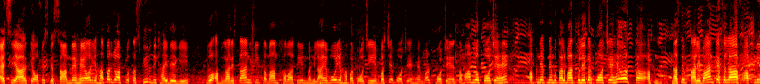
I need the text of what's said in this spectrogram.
H C R के ऑफिस के सामने हैं और यहाँ पर जो आपको तस्वीर दिखाई देगी वो अफ़गानिस्तान की तमाम खवतान महिलाएँ, वो यहाँ पर पहुँची हैं, बच्चे पहुँचे हैं, मर्द पहुँचे हैं, तमाम लोग पहुँचे हैं अपने अपने मुतालबात को लेकर पहुँचे हैं और न सिर्फ़ तालिबान के खिलाफ अपनी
